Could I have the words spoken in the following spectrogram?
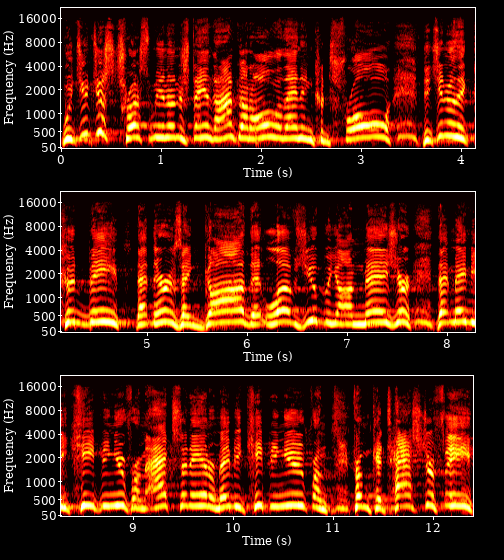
Would you just trust me and understand that I've got all of that in control? Did you know that could be that there is a God that loves you beyond measure, that may be keeping you from accident or maybe keeping you from, from catastrophe?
